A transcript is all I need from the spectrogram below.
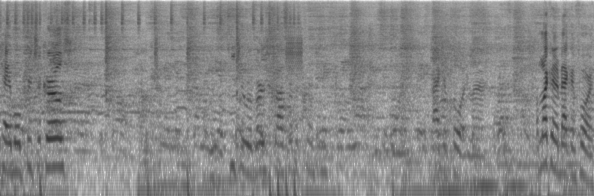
Cable preacher curls. Teacher reverse extension. Back and forth, man. I'm liking it back and forth.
